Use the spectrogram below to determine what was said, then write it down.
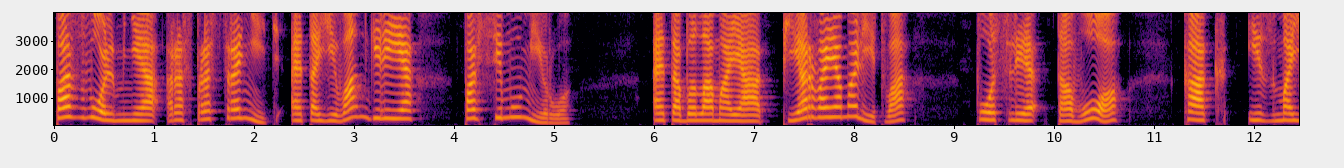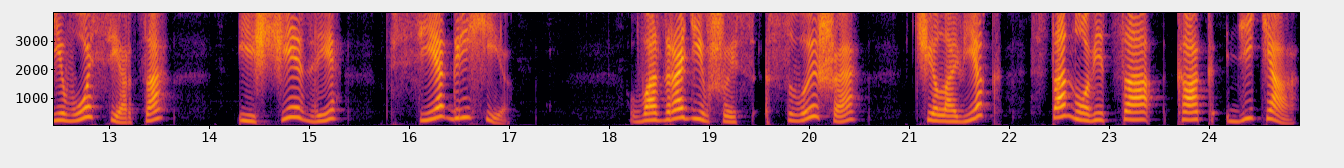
Позволь мне распространить это Евангелие по всему миру. Это была моя первая молитва после того, как из моего сердца исчезли все грехи. Возродившись свыше, человек становится как дитя.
